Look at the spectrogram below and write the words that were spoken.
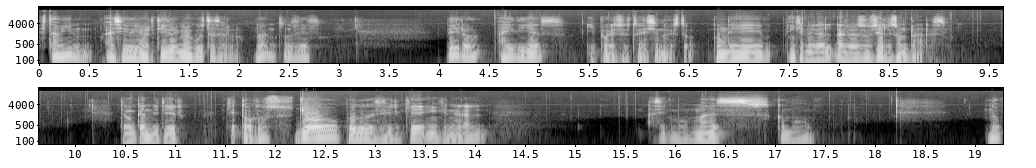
está bien, ha sido divertido y me gusta hacerlo, ¿no? Entonces, pero hay días, y por eso estoy haciendo esto, donde en general las redes sociales son raras. Tengo que admitir que todos, yo puedo decir que en general, así como más como no,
